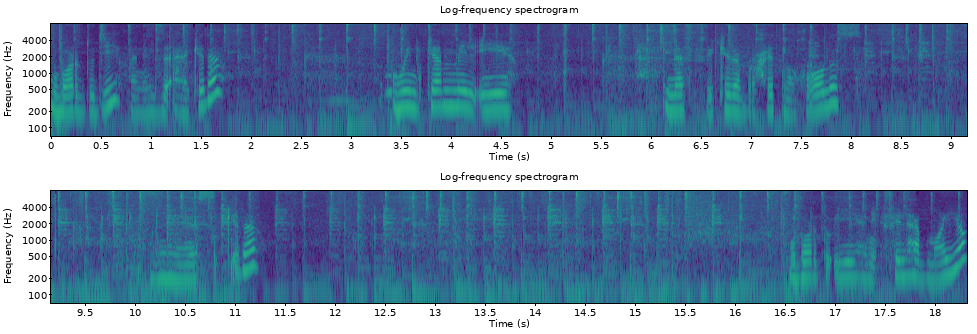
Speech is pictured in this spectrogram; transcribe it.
وبرده دي هنلزقها كده. ونكمل إيه؟ لف كده براحتنا خالص. بس كده. وبرده إيه هنقفلها بمية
